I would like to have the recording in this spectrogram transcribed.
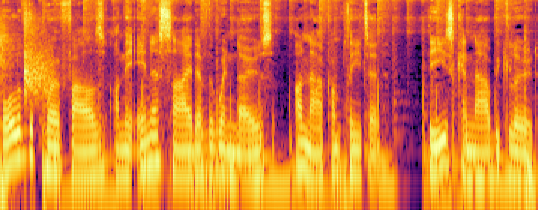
All of the profiles on the inner side of the windows are now completed. These can now be glued.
